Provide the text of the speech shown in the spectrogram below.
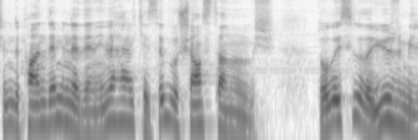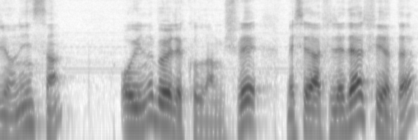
Şimdi pandemi nedeniyle herkese bu şans tanınmış. Dolayısıyla da 100 milyon insan oyunu böyle kullanmış. Ve mesela Philadelphia'da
